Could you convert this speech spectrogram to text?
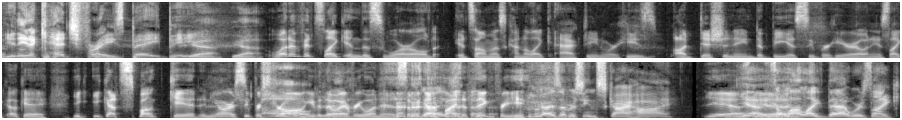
you need a catchphrase, baby. yeah, yeah. What if it's like in this world, it's almost kind of like acting where he's auditioning to be a superhero and he's like, okay, you, you got spunk, kid, and you are super strong, Oh, even though everyone is. So we got to find a thing for you. You guys ever seen Sky High? Yeah. Yeah, It's a lot like that, where it's like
